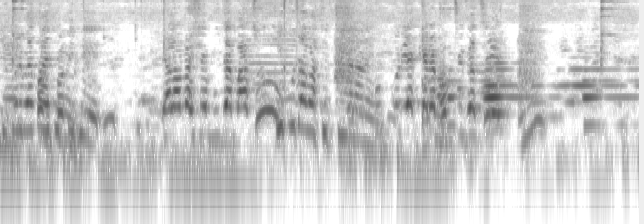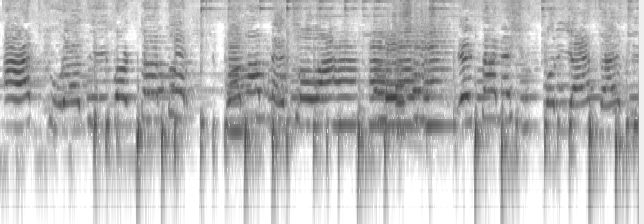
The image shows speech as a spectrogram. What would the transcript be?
কি করিবা কইছি ফির এলানা সে বুঝা পাছু কি পূজা বাসি কি জানা নেই কুকুরিয়া কেন ভক্তি যাচ্ছে আট কুড়া জীবনটা তোর বলাম নে ছোয়া। এটা নে শুট করিয়া যাচ্ছি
